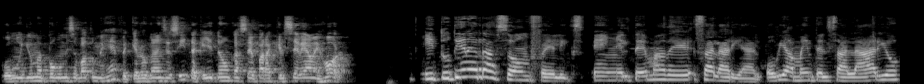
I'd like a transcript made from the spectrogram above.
cómo yo me pongo mis zapatos a mi jefe, qué es lo que necesita, qué yo tengo que hacer para que él se vea mejor. Y tú tienes razón, Félix, en el tema de salarial. Obviamente el salario,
